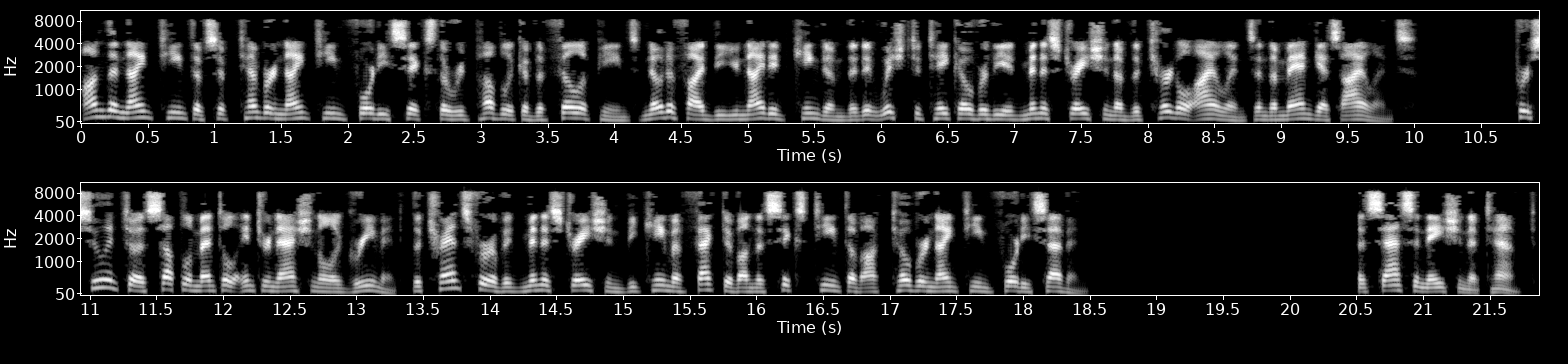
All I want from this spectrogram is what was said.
on 19 September 1946 the Republic of the Philippines notified the United Kingdom that it wished to take over the administration of the Turtle Islands and the Mangsee Islands. Pursuant to a supplemental international agreement, the transfer of administration became effective on 16 October 1947. Assassination attempt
